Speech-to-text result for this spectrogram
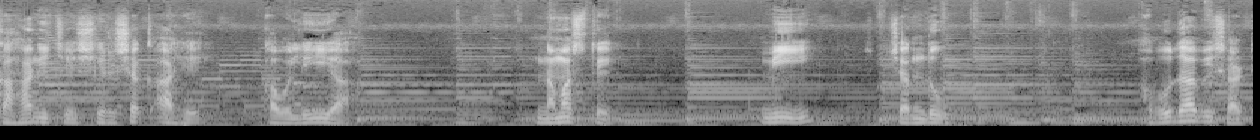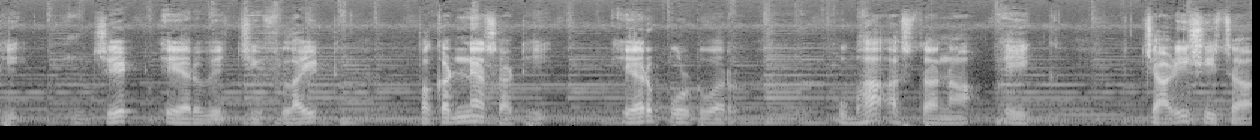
कहाणीचे शीर्षक आहे अवलिया. नमस्ते मी चंदू. अबुधाबीसाठी जेट एअरवेजची फ्लाईट पकडण्यासाठी एअरपोर्टवर उभा असताना एक चाळीशीचा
